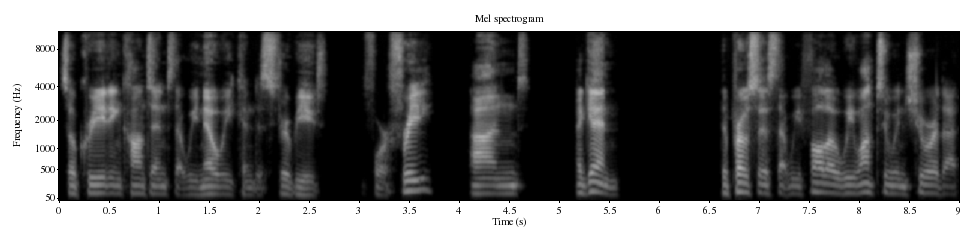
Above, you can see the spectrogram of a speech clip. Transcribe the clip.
So creating content that we know we can distribute for free. And again, the process that we follow, we want to ensure that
